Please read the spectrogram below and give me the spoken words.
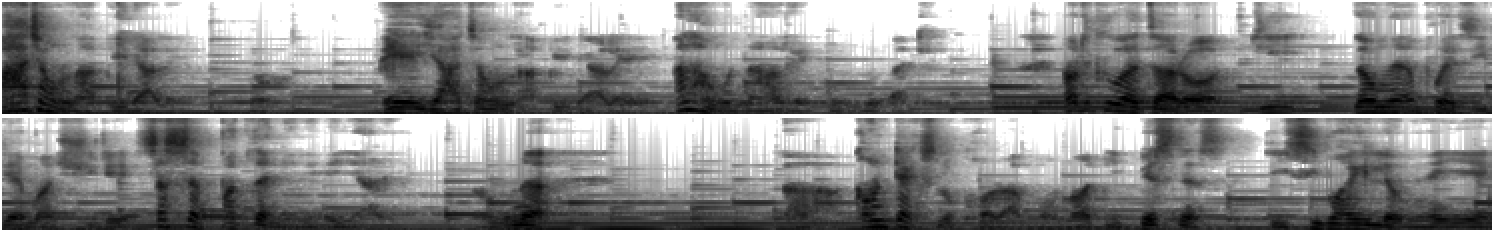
ဘာကြောင့်လာပေးတာလဲနော်ဘယ်အရာကြောင့်လာပေးတာလဲအဲ့လောက်ကိုနားလည်ဖို့လိုပါတယ်နောက်တစ်ခုကကြတော့ဒီလုပ်ငန်းအဖွဲ့အစည်းထဲမှာရှိတဲ့ဆက်ဆက်ပတ်သက်နေတဲ့အရာတွေခုနအာ context လို့ခေါ်တာပေါ့နော်ဒီ business ဒီစီးပွားရေးလုပ်ငန်းရဲ့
